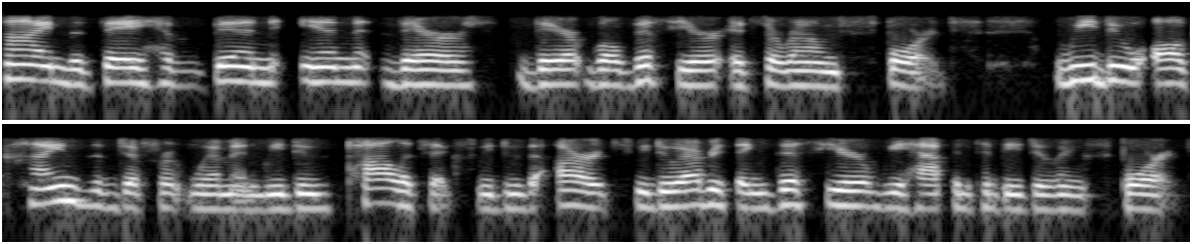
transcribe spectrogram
time that they have been in their their well this year it's around sports. We do all kinds of different women. We do politics we do the arts we do everything. This year we happen to be doing sports.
